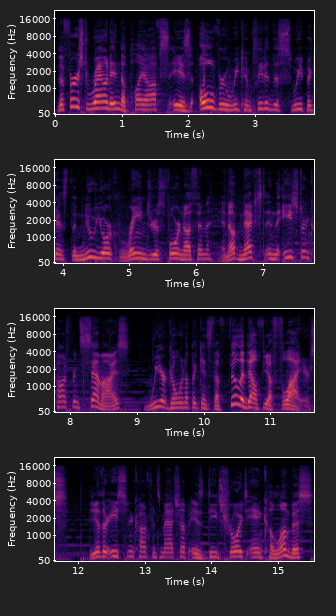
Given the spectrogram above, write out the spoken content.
The first round in the playoffs is over. We completed the sweep against the New York Rangers 4-0. And up next in the Eastern Conference semis, we are going up against the Philadelphia Flyers. The other Eastern Conference matchup is Detroit and Columbus.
